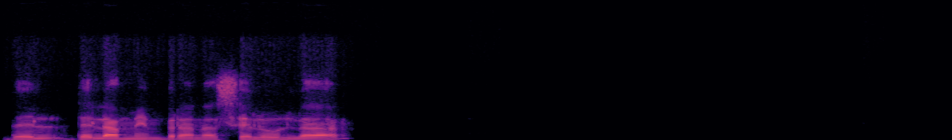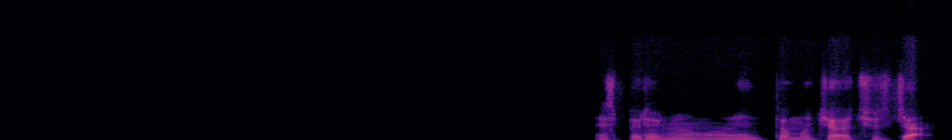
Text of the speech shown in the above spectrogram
de la membrana celular. Esperen un momento, muchachos, ya.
